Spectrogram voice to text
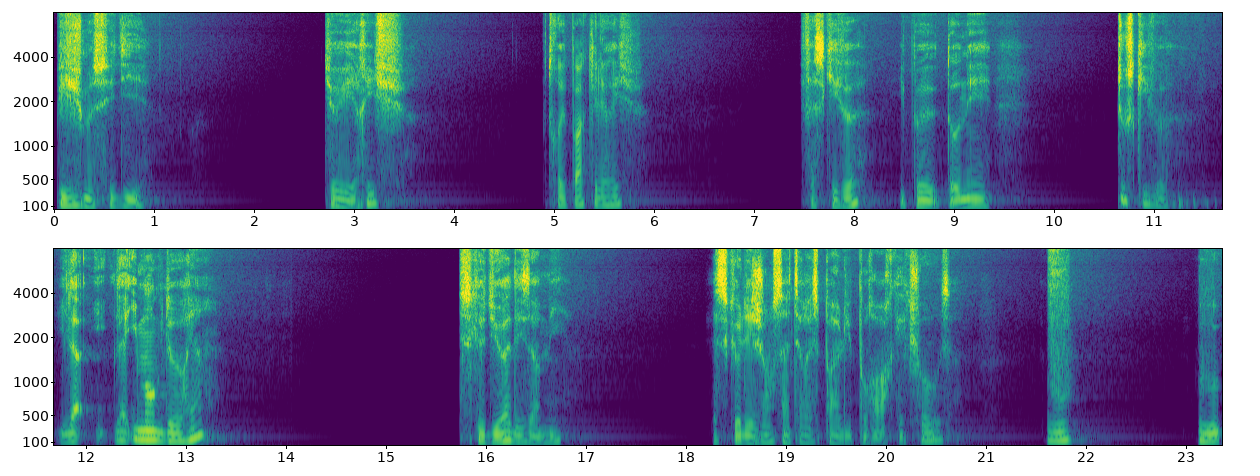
Puis je me suis dit, Dieu est riche. Vous ne trouvez pas qu'il est riche? Il fait ce qu'il veut. Il peut donner tout ce qu'il veut. Il, a, il, manque de rien. Est-ce que Dieu a des amis? Est-ce que les gens ne s'intéressent pas à lui pour avoir quelque chose? Vous? Vous,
